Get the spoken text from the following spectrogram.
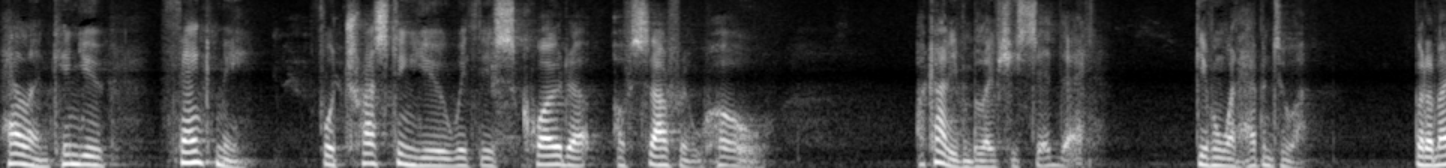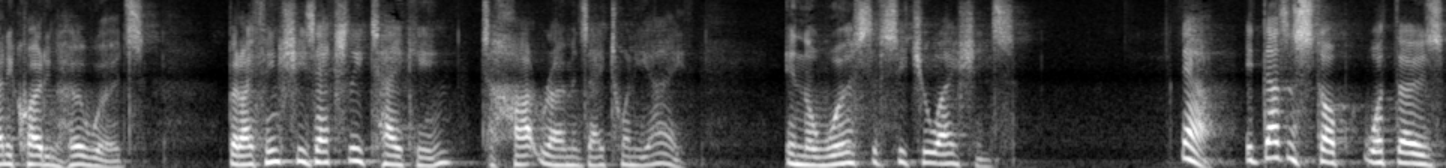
Helen, can you thank me for trusting you with this quota of suffering? Whoa. I can't even believe she said that, given what happened to her. But I'm only quoting her words. But I think she's actually taking to heart Romans 8:28 in the worst of situations. Now, it doesn't stop what those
